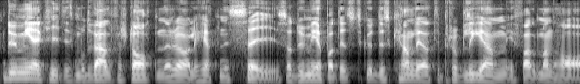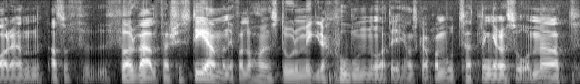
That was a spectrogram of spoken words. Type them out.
du är mer kritisk mot välfärdsstaten än rörligheten i sig. Så att du är med på att det, det kan leda till problem ifall man har en, alltså för välfärdssystemen, ifall du har en stor migration och att det kan skapa motsättningar och så. Men att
